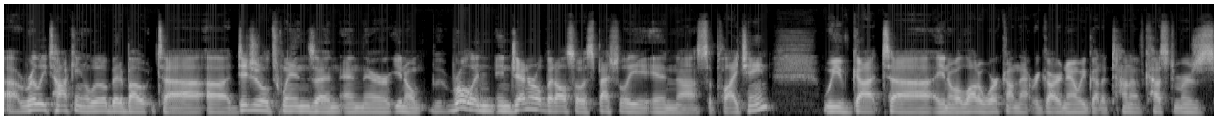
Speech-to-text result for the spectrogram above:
uh, really talking a little bit about uh, digital twins and and their you know role in, in general, but also especially in supply chain. We've got you know a lot of work on that regard now. We've got a ton of customers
